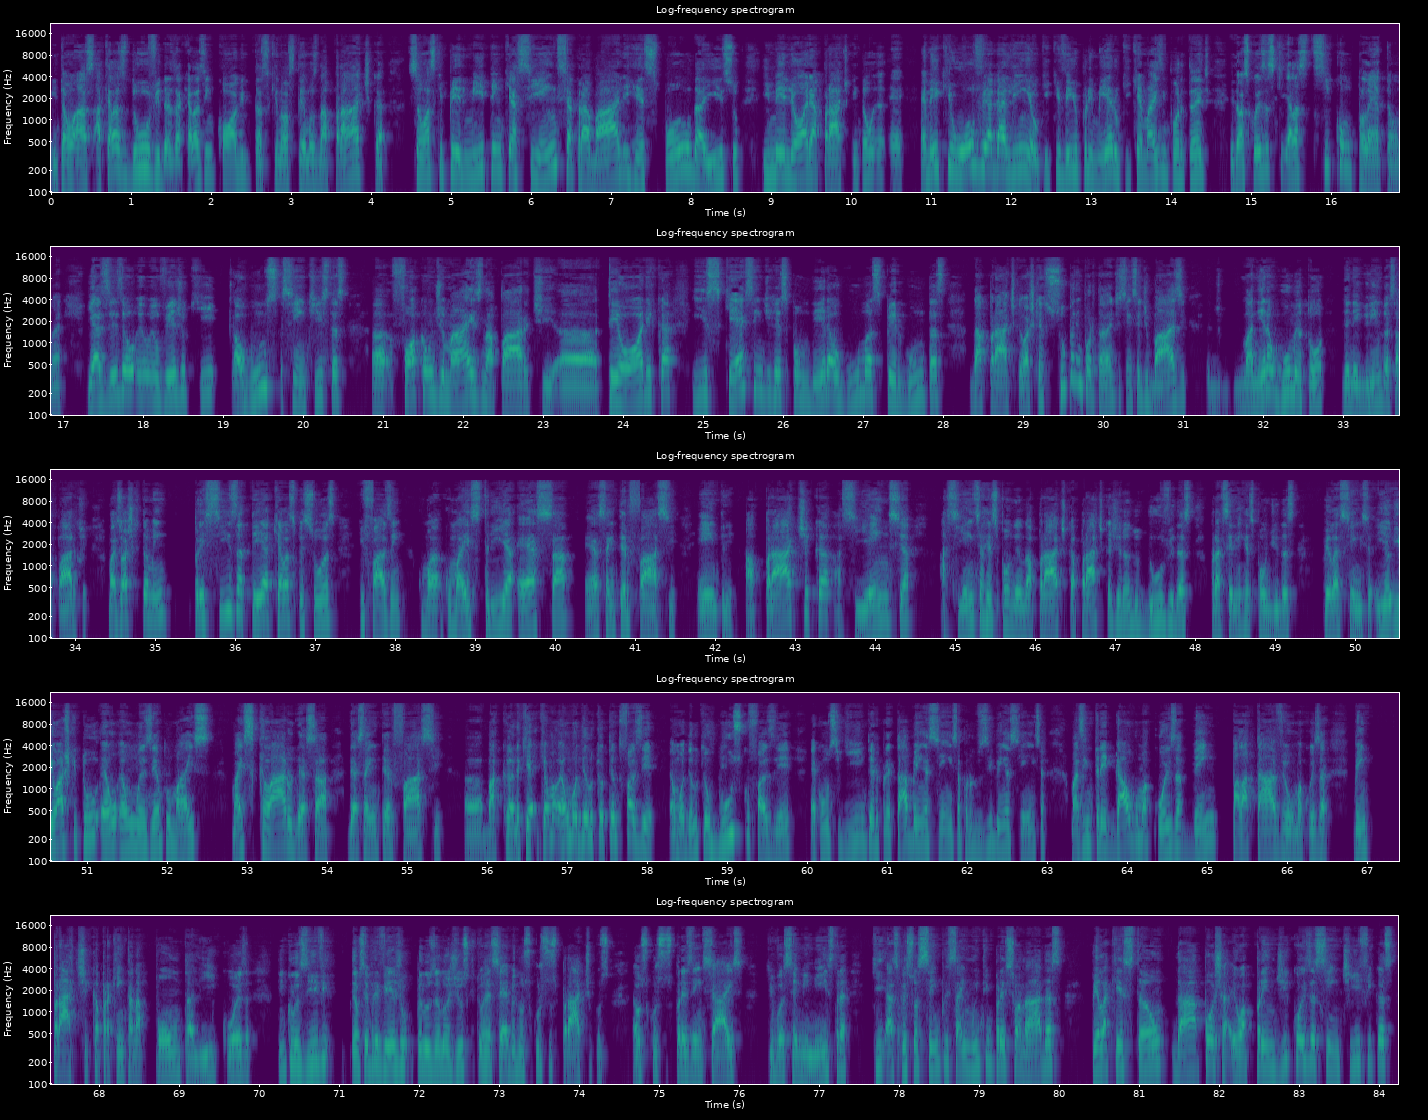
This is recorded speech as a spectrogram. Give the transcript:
Então, as, aquelas dúvidas, aquelas incógnitas que nós temos na prática, são as que permitem que a ciência trabalhe, responda a isso e melhore a prática. Então, é, é, meio que o ovo e a galinha, o que, que veio primeiro, o que, que é mais importante. Então, as coisas que elas se completam, né? E às vezes eu, eu, eu vejo que alguns cientistas uh, focam demais na parte uh, teórica e esquecem de responder algumas perguntas da prática. Eu acho que é super importante, ciência de base, de maneira alguma eu estou denegrindo essa parte, mas eu acho que também precisa ter aquelas pessoas que fazem uma, com maestria essa, essa interface entre a prática, a ciência, a ciência respondendo à prática, a prática gerando dúvidas para serem respondidas pela ciência. E eu, e eu acho que tu é um, é um exemplo mais, mais claro dessa, dessa interface uh, bacana, que, é, que é, uma, é, um modelo que eu tento fazer, é um modelo que eu busco fazer, é conseguir interpretar bem a ciência, produzir bem a ciência, mas entregar alguma coisa bem palatável, uma coisa bem prática para quem está na ponta ali, coisa. Inclusive, eu sempre vejo pelos elogios que tu recebe nos cursos práticos, né, os cursos presenciais que você ministra, que as pessoas sempre saem muito impressionadas pela questão da, poxa, eu aprendi coisas científicas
